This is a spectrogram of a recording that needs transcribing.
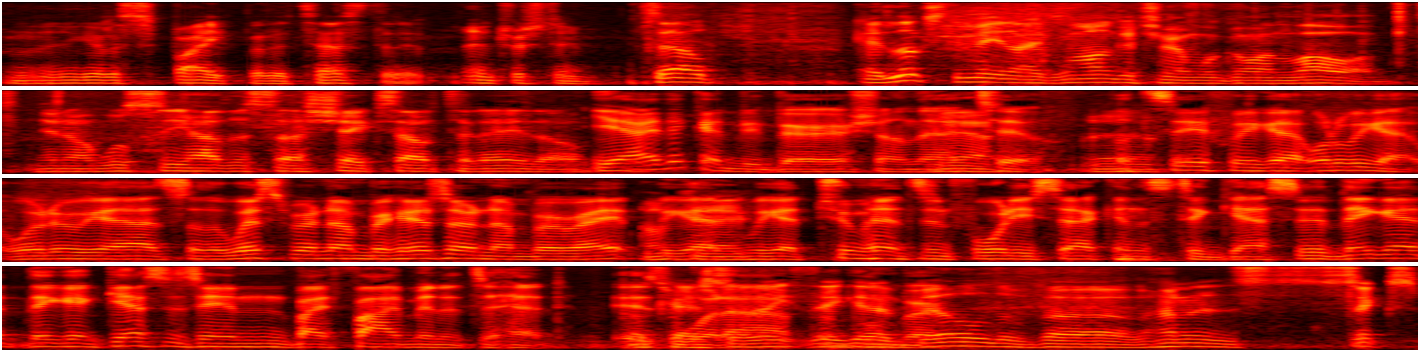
and then you get a spike but it tested it interesting so it looks to me like longer term we're going lower you know we'll see how this uh, shakes out today though Yeah, I think I'd be bearish on that Yeah, too. yeah. Let's see if we got what do we got? What do we got? So the whisper number, here's our number, right? We Okay. got we got two minutes and forty seconds to guess it. They get they get guesses in by five minutes ahead. Is okay what so uh, they, they get a build of uh, 106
